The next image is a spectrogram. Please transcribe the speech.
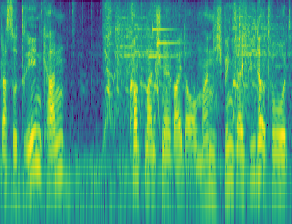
das so drehen kann, kommt man schnell weiter. Oh Mann, ich bin gleich wieder tot.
